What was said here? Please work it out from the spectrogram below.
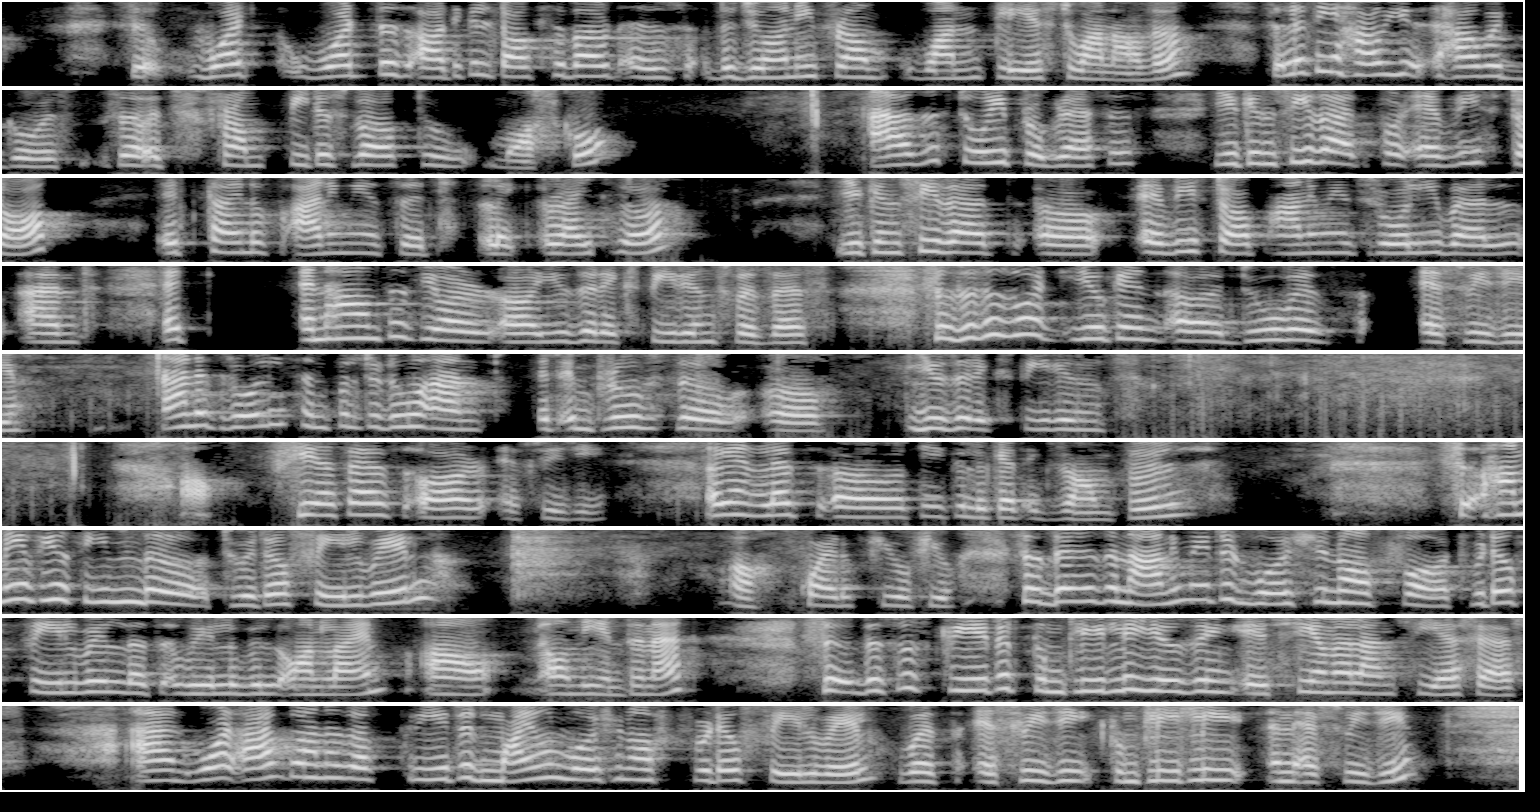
So what what this article talks about is the journey from one place to another. So let's see how you how it goes. So it's from Petersburg to Moscow. As the story progresses, you can see that for every stop, it kind of animates it like right here. You can see that uh, every stop animates really well and it enhances your uh, user experience with this. So this is what you can uh, do with SVG. And it's really simple to do and it improves the uh, user experience. Uh, CSS or SVG. Again, let's uh, take a look at example. So, how many of you seen the Twitter fail whale? Oh, quite a few of you. So there is an animated version of uh, Twitter fail whale that's available online uh, on the internet. So this was created completely using HTML and CSS. And what I've done is I've created my own version of Twitter fail whale with SVG completely in SVG.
